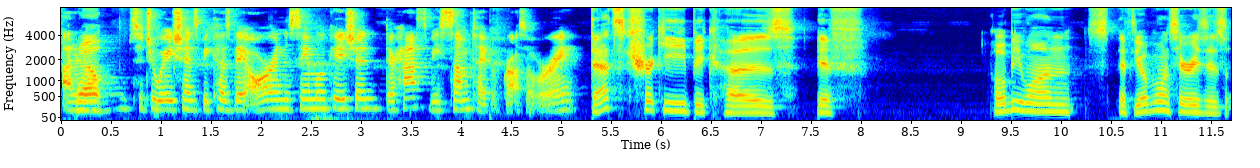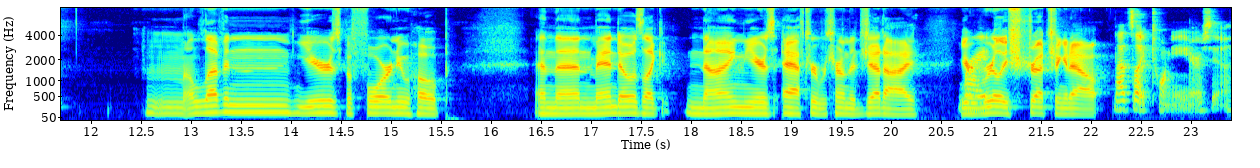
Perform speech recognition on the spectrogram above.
I don't Well- know situations because they are in the same location. There has to be some type of crossover, right? That's tricky because if Obi Wan, if the Obi Wan series is mm, eleven years before New Hope, and then Mando is like nine years after Return of the Jedi, you're Right. really stretching it out. That's like 20 years, yeah.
